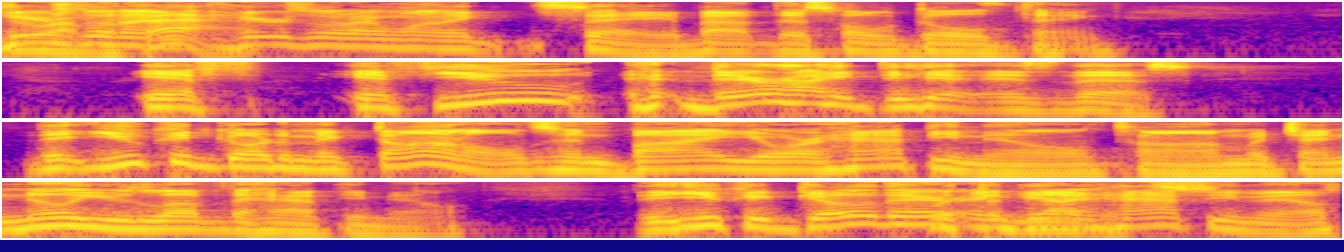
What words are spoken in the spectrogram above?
here's what I that. here's what I want to say about this whole gold thing. If if you their idea is this that you could go to McDonald's and buy your Happy Meal, Tom, which I know you love the Happy Meal. That you could go there With the and get nuggets. a Happy Meal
